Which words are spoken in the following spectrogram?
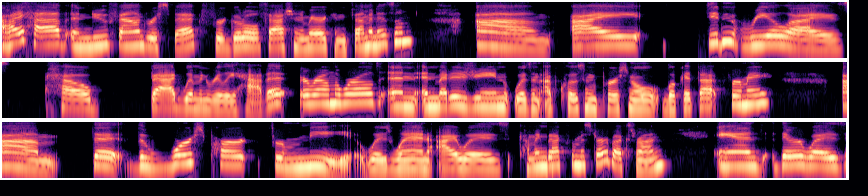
I have a newfound respect for good old fashioned American feminism. Um, I didn't realize how bad women really have it around the world, and and Medellin was an up close and personal look at that for me. Um, the the worst part for me was when I was coming back from a Starbucks run, and there was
